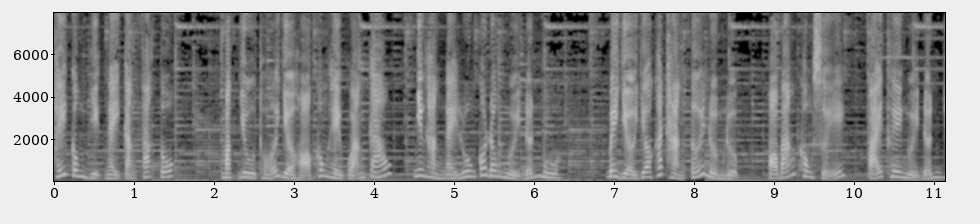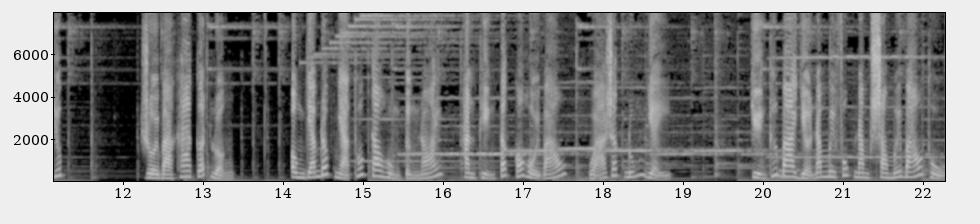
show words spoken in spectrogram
thấy công việc ngày càng phát tốt. Mặc dù thuở giờ họ không hề quảng cáo, nhưng hàng ngày luôn có đông người đến mua. Bây giờ do khách hàng tới nườm nượp, họ bán không xuể, phải thuê người đến giúp rồi bà kha kết luận. Ông giám đốc nhà thuốc cao hùng từng nói, hành thiện tất có hồi báo, quả rất đúng vậy. Chuyện thứ ba giờ 50 phút năm sau mới báo thù.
